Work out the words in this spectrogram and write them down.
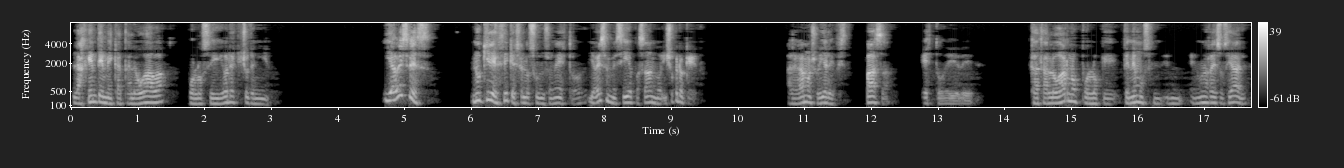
la gente me catalogaba por los seguidores que yo tenía. Y a veces no quiere decir que ya lo solucioné esto, y a veces me sigue pasando, y yo creo que a la gran mayoría les pasa esto de, catalogarnos por lo que tenemos en, una red social,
